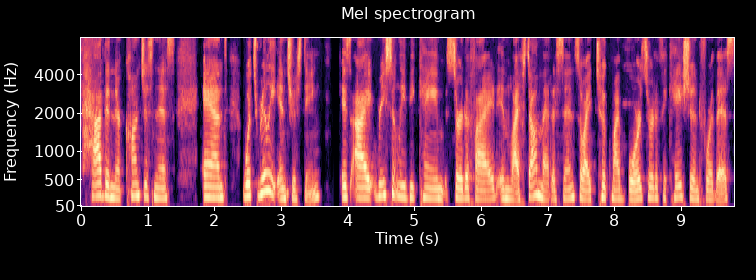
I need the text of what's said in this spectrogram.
have in their consciousness and what's really interesting is I recently became certified in lifestyle medicine. So I took my board certification for this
